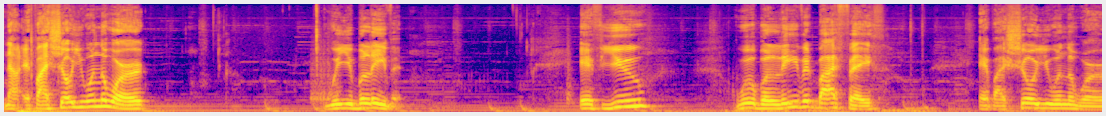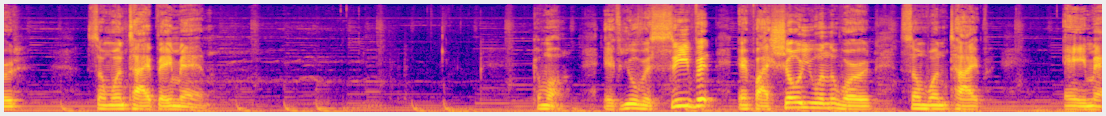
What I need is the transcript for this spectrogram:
now if I show you in the Word, will you believe it? If you will believe it by faith, if I show you in the Word, someone type Amen. Come on. If you receive it, if I show you in the word, someone type amen.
